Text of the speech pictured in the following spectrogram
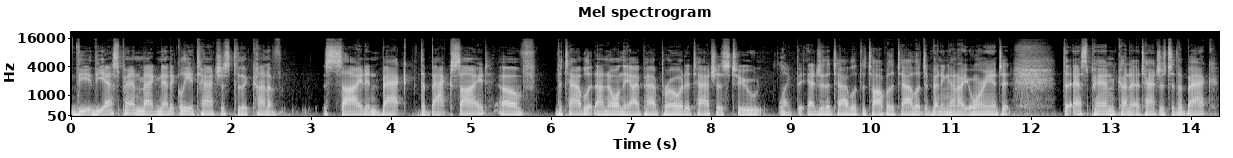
The, the S Pen magnetically attaches to the kind of side and back, the back side of the tablet. I know on the iPad Pro it attaches to like the edge of the tablet, the top of the tablet, depending on how you orient it. The S Pen kind of attaches to the back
